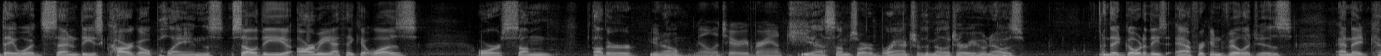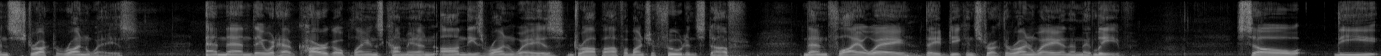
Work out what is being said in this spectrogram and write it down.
they would send these cargo planes. So, the army, I think it was, or some other, you know, Military branch. yeah, some sort of branch of the military, who knows. And they'd go to these African villages and they'd construct runways. And then they would have cargo planes come in on these runways, drop off a bunch of food and stuff, then fly away. They'd deconstruct the runway and then they'd leave. So the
